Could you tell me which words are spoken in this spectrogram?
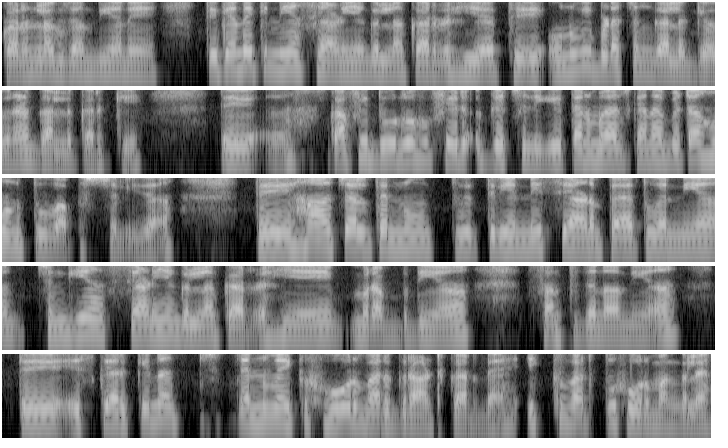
ਕਰਨ ਲੱਗ ਜਾਂਦੀਆਂ ਨੇ। ਤੇ ਕਹਿੰਦੇ ਕਿੰਨੀਆਂ ਸਿਆਣੀਆਂ ਗੱਲਾਂ ਕਰ ਰਹੀ ਹੈ, ਤੇ ਉਹਨੂੰ ਵੀ ਬੜਾ ਚੰਗਾ ਲੱਗਿਆ ਉਹਦੇ ਨਾਲ ਗੱਲ ਕਰਕੇ। ਤੇ ਕਾਫੀ ਦੂਰ ਉਹ ਫਿਰ ਅੱਗੇ ਚਲੀ ਗਈ। ਧਰਮਰਾਜ ਕਹਿੰਦਾ, ਬੇਟਾ, ਹੁਣ ਤੂੰ ਵਾਪਸ ਚਲੀ ਜਾ। ਤੇ ਹਾਂ, ਚੱਲ ਤੈਨੂੰ ਤੇਰੀ ਇੰਨੀ ਸਿਆਣਪ ਹੈ, ਤੂੰ ਇੰਨੀਆਂ ਚੰਗੀਆਂ, ਸਿਆਣੀਆਂ ਗੱਲਾਂ ਕਰ ਰਹੀ ਏ, ਰੱਬ ਦੀਆਂ, ਸੰਤ ਜਨਾਂ ਦੀਆਂ। ਤੇ ਇਸ ਕਰਕੇ ਨਾ, ਤੈਨੂੰ ਮੈਂ ਇੱਕ ਹੋਰ ਵਰ ਗ੍ਰਾਂਟ ਕਰਦਾ। ਇੱਕ ਵਾਰ ਤੂੰ ਹੋਰ ਮੰਗ ਲੈ।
